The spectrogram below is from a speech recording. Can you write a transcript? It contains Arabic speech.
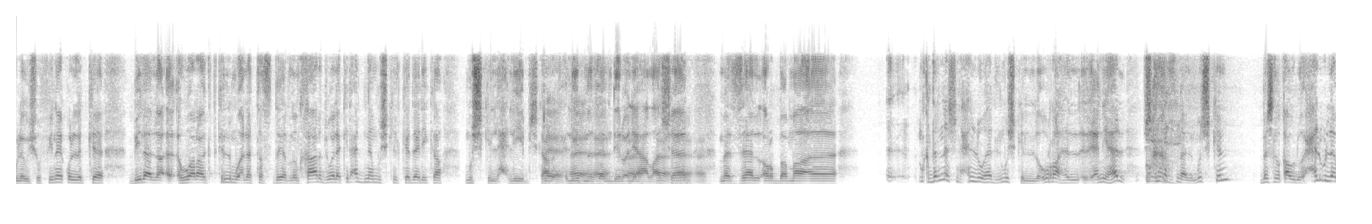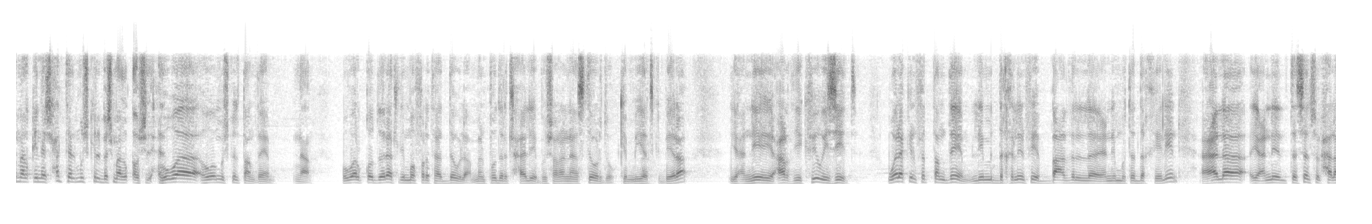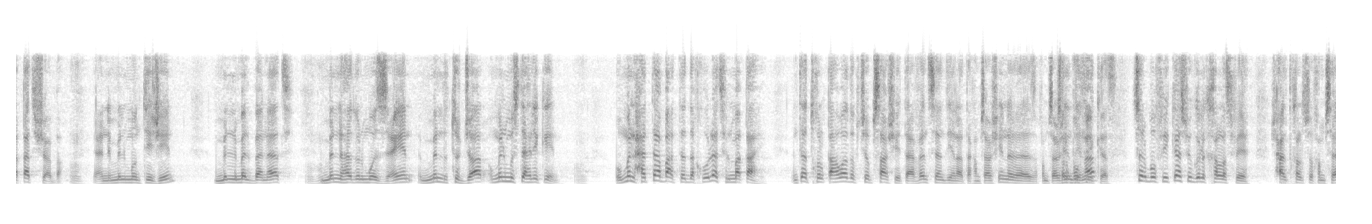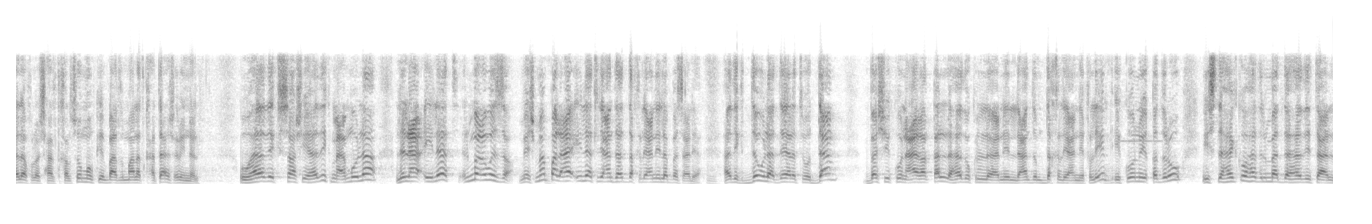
ولا يشوف فينا يقول لك بلا لا هو راك تكلموا على التصدير للخارج ولكن عندنا مشكل كذلك مشكل الحليب شكار إيه، الحليب إيه، مازال إيه، نديروا إيه، عليها لاشان إيه، إيه. مازال ربما آه، ما قدرناش نحلوا هذا المشكل وراه يعني هل شخصنا المشكل باش نلقاو له حل ولا ما لقيناش حتى المشكل باش ما نلقاوش الحل؟ هو هو مشكل تنظيم. نعم. هو القدرات اللي موفرتها الدولة من بودره الحليب واش رانا نستوردوا كميات كبيرة يعني عرض يكفي ويزيد. ولكن في التنظيم اللي متدخلين فيه بعض يعني المتدخلين على يعني تسلسل حلقات الشعبة. يعني من المنتجين من الملبنات من هذو الموزعين من التجار ومن المستهلكين. ومن حتى بعض التدخلات في المقاهي. انت تدخل قهوة دوك تشرب ساشي تاع 25 دينار تاع 25 25 تشربوا دينار في كاس. تشربوا في كاس ويقول لك خلص فيه. شحال تخلصوا 5000 ولا شحال تخلصوا ممكن بعض المناطق حتى 20000 وهذيك الساشي هذيك معمولة للعائلات المعوزة مش ما العائلات اللي عندها الدخل يعني لبس عليها. هذيك الدولة دايرته الدعم باش يكون على الأقل هذوك يعني اللي عندهم دخل يعني قليل يكونوا يقدروا يستهلكوا هذه المادة هذه تاع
